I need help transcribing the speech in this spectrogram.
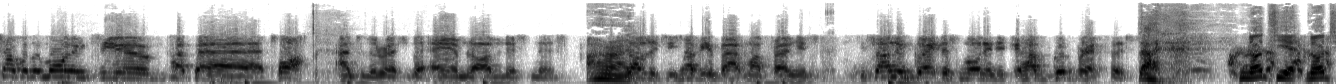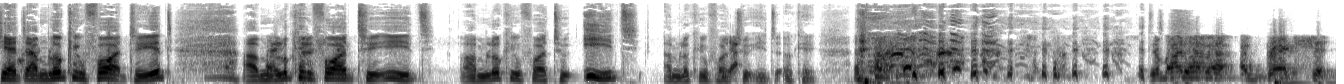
Top of the morning to you, Pepe, and to the rest of the AM Live listeners. All right. Lovely to have you back, my friend. You, you sounded great this morning. Did you have good breakfast? not yet, not yet. I'm looking forward to it. I'm looking forward to eat. I'm looking forward to eat. I'm looking forward Yeah. to eat. Okay. you might have a, a Brexit.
